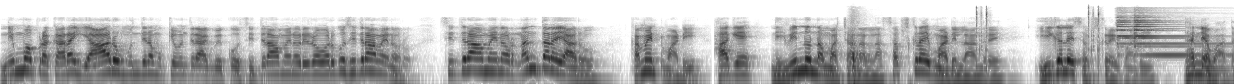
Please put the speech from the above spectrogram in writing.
ನಿಮ್ಮ ಪ್ರಕಾರ ಯಾರು ಮುಂದಿನ ಮುಖ್ಯಮಂತ್ರಿ ಆಗಬೇಕು? ಸಿದ್ದರಾಮಯ್ಯನವರು ಇರೋವರೆಗೂ ಸಿದ್ದರಾಮಯ್ಯನವರು. ಸಿದ್ದರಾಮಯ್ಯನವ್ರ ನಂತರ ಯಾರು? ಕಮೆಂಟ್ ಮಾಡಿ. ಹಾಗೆ ನೀವಿನ್ನೂ ನಮ್ಮ ಚಾನಲ್ನ ಸಬ್ಸ್ಕ್ರೈಬ್ ಮಾಡಿಲ್ಲ ಅಂದರೆ ಈಗಲೇ ಸಬ್ಸ್ಕ್ರೈಬ್ ಮಾಡಿ. ಧನ್ಯವಾದ.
